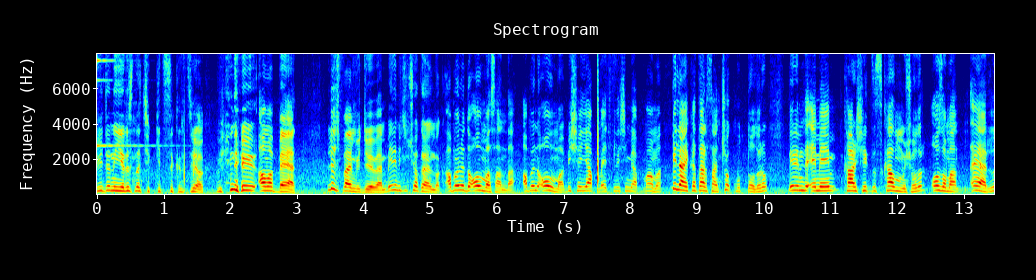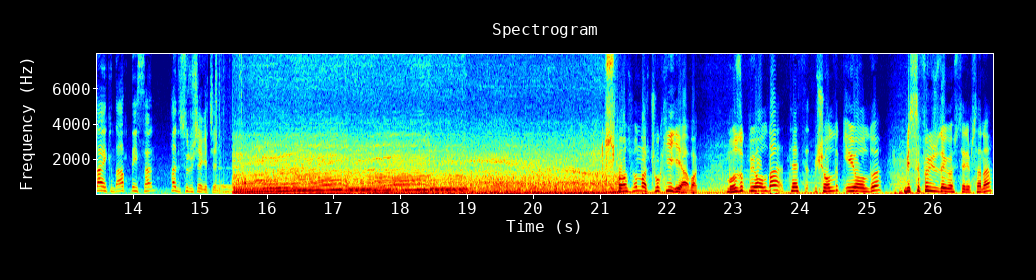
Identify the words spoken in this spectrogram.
Videonun yarısına çık git sıkıntı yok. Videoyu ama beğen. Lütfen videoyu beğen. Benim için çok önemli bak. Abone de olmasan da abone olma. Bir şey yapma, etkileşim yapma ama bir like atarsan çok mutlu olurum. Benim de emeğim karşılıksız kalmamış olur. O zaman eğer like'ını attıysan hadi sürüşe geçelim. Süspansiyonlar çok iyi ya bak. Bozuk bir yolda test etmiş olduk. iyi oldu. Bir 0 yüzde göstereyim sana.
